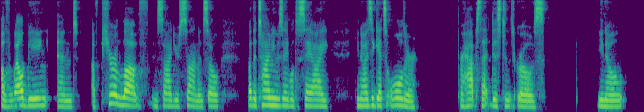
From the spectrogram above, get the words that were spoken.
of well being and of pure love inside your son. And so by the time he was able to say, I, you know, as he gets older, perhaps that distance grows, you know,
